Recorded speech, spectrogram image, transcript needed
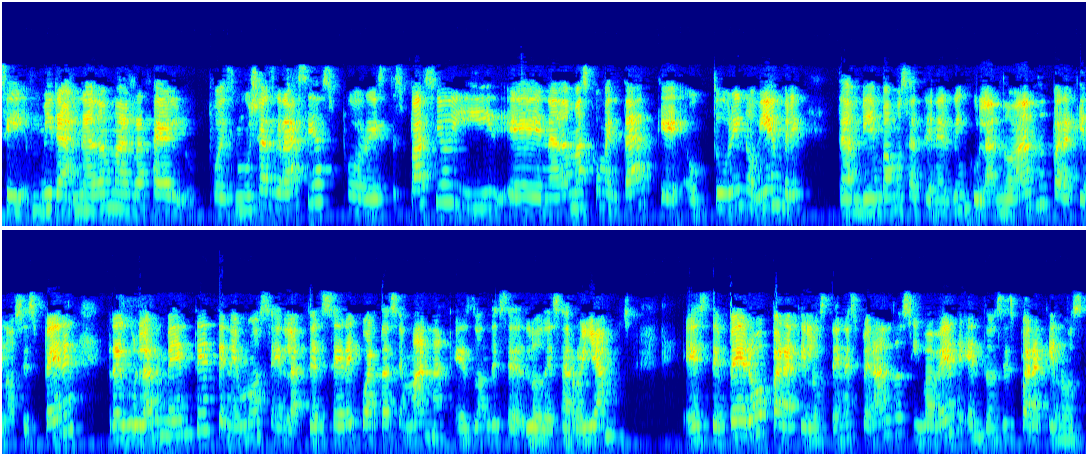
Sí, mira, nada más, Rafael, pues muchas gracias por este espacio y eh, nada más comentar que octubre y noviembre también vamos a tener vinculando ando para que nos esperen. Regularmente tenemos en la tercera y cuarta semana es donde se lo desarrollamos. Este, pero para que lo estén esperando, sí va a haber, entonces para que nos,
